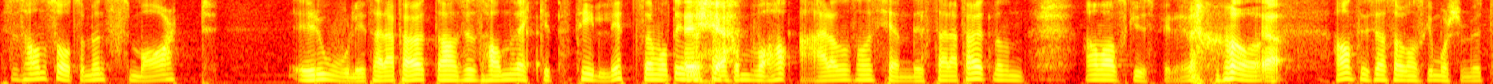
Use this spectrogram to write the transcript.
jeg syns han så ut som en smart, rolig terapeut. Han syntes han vekket tillit, så jeg måtte inn og sjekke om hva Er han en sånn kjendisterapeut, men han var skuespiller. og Ja. Han syns jeg så ganske morsom ut.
